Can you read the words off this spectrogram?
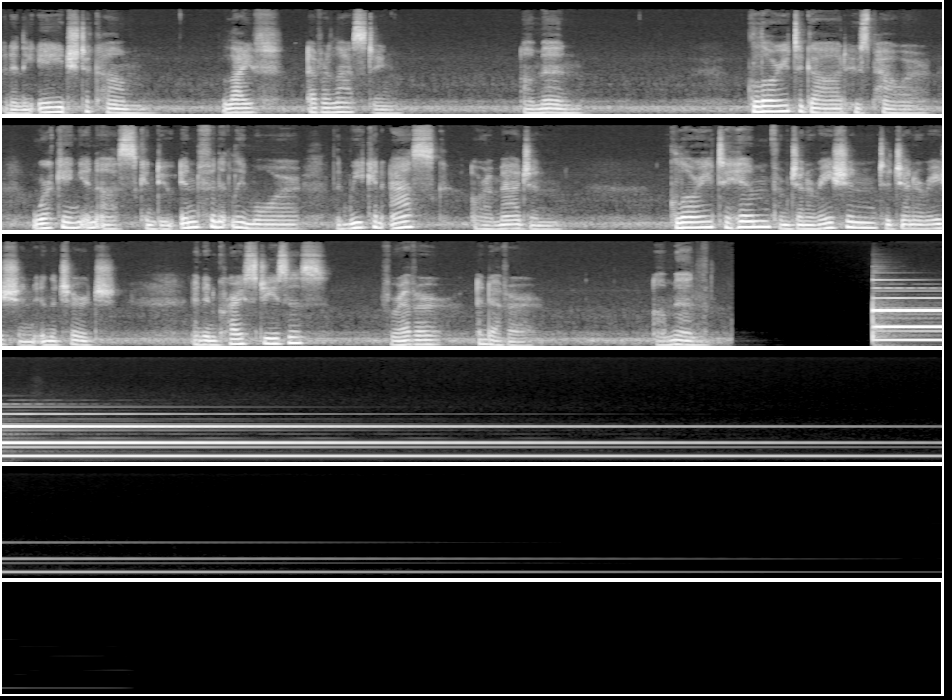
and in the age to come, life everlasting. Amen. Glory to God, whose power, working in us, can do infinitely more than we can ask or imagine. Glory to Him from generation to generation in the Church and in Christ Jesus forever and ever. Amen.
